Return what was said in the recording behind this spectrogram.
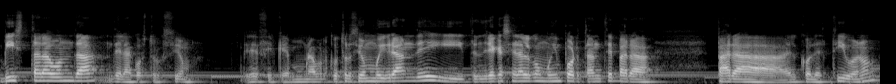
vista la bondad de la construcción. Es decir, que es una construcción muy grande y tendría que ser algo muy importante para, para el colectivo, ¿no?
